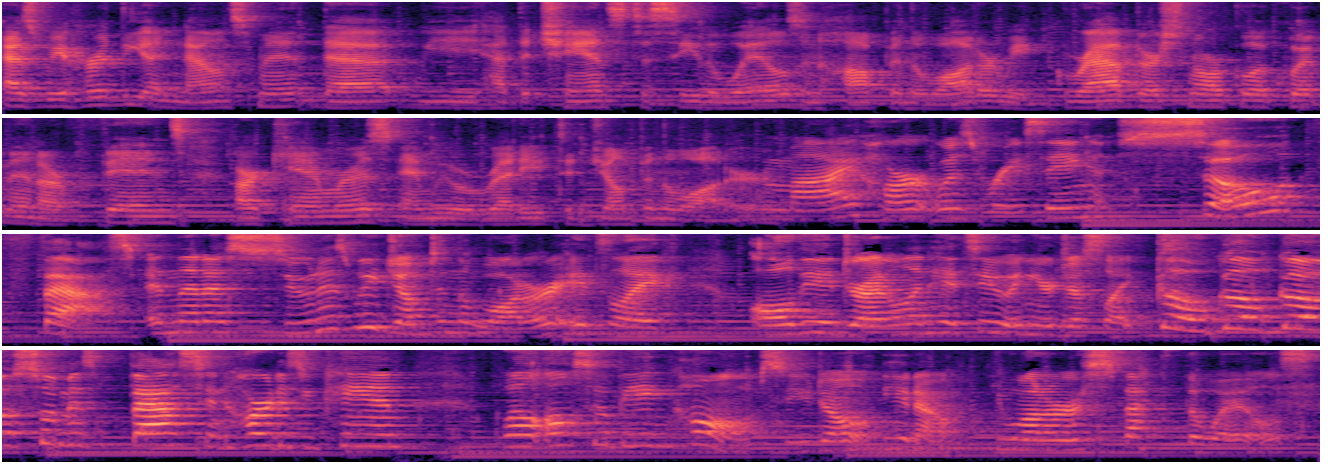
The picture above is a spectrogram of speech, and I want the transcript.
As we heard the announcement that we had the chance to see the whales and hop in the water, we grabbed our snorkel equipment, our fins, our cameras, and we were ready to jump in the water. My heart was racing so fast. And then as soon as we jumped in the water, it's like all the adrenaline hits you and you're just like, go, go, go, swim as fast and hard as you can while also being calm so you don't, you know, you want to respect the whales.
